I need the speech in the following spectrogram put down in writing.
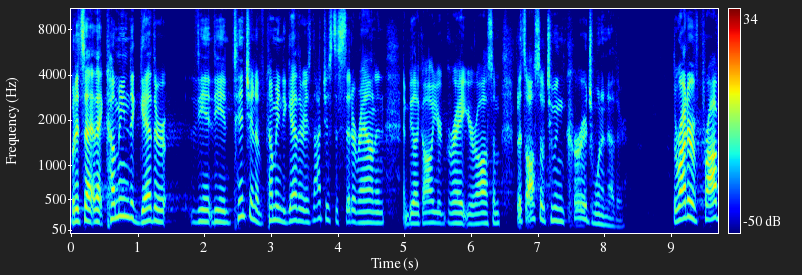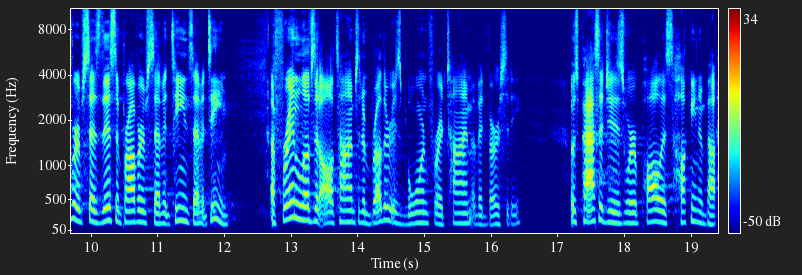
But it's that, that coming together, the, the intention of coming together is not just to sit around and, and be like, oh, you're great, you're awesome, but it's also to encourage one another. The writer of Proverbs says this in Proverbs 17 17. A friend loves at all times, and a brother is born for a time of adversity. Those passages where Paul is talking about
